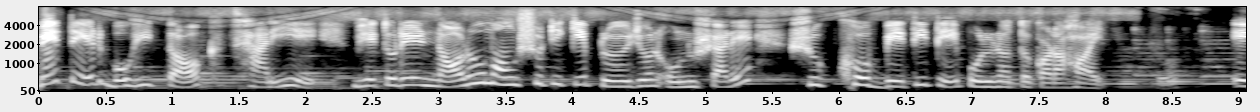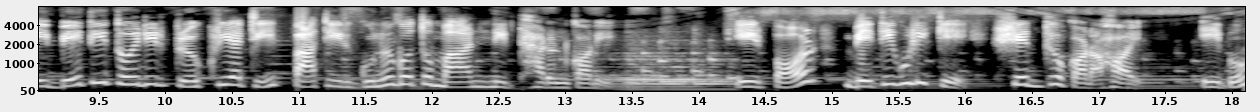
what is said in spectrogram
বেতের বহিত্বক ছাড়িয়ে ভেতরের নরম অংশটিকে প্রয়োজন অনুসারে সূক্ষ্ম বেতিতে পরিণত করা হয়। এই বেতি তৈরির প্রক্রিয়াটি পাটির গুণগত মান নির্ধারণ করে। এরপর বেতিগুলিকে সেদ্ধ করা হয় এবং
